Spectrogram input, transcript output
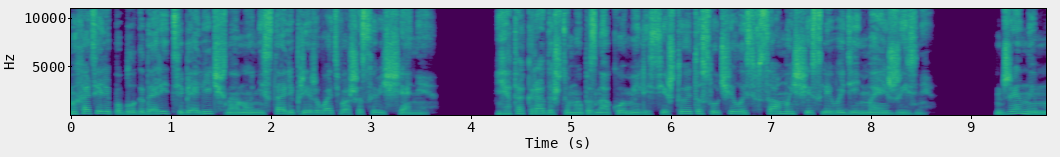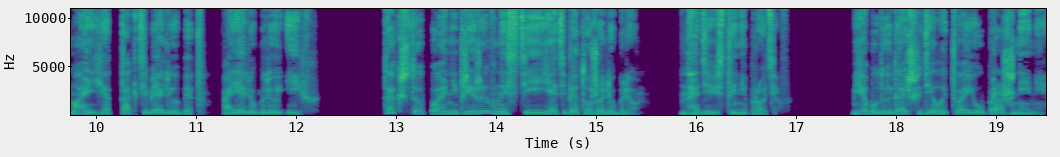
Мы хотели поблагодарить тебя лично, но не стали прерывать ваше совещание. Я так рада, что мы познакомились и что это случилось в самый счастливый день моей жизни. Джен и Майя так тебя любят, а я люблю их. Так что по непрерывности я тебя тоже люблю. Надеюсь, ты не против. Я буду и дальше делать твои упражнения.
